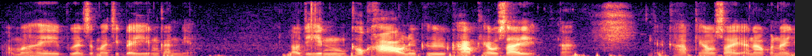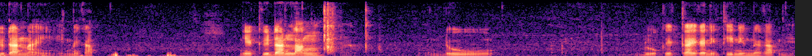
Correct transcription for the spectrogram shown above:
เอามาให้เพื่อนสมาชิกได้เห็นกันเนี่ยเราจะเห็นข้าวๆนี่คือคาบแคลไซต์นะคาบแคลไซต์อนาคอนไนอยู่ด้านในเห็นไหมครับ นี่คือด้านหลัง ดูดูใกล้ๆกันอีกทีหนึ่งนะครับเนี่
